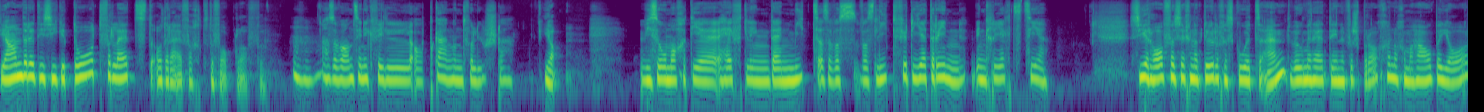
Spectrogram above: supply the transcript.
Die anderen die sind tot, verletzt oder einfach davon gelaufen. Mhm. Also wahnsinnig viel Abgänge und Verluste. Ja. Wieso machen die Häftlinge denn mit? Also was, was liegt für die drin, in den Krieg zu ziehen? Sie erhoffen sich natürlich ein gutes Ende, weil wir ihnen versprochen, nach einem halben Jahr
